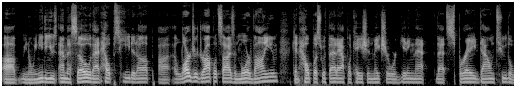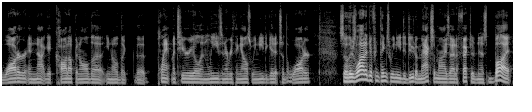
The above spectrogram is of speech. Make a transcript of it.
Uh, you know, we need to use MSO that helps heat it up. Uh, a larger droplet size and more volume can help us with that application. Make sure we're getting that that spray down to the water and not get caught up in all the you know the the plant material and leaves and everything else. We need to get it to the water. So there's a lot of different things we need to do to maximize that effectiveness. But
